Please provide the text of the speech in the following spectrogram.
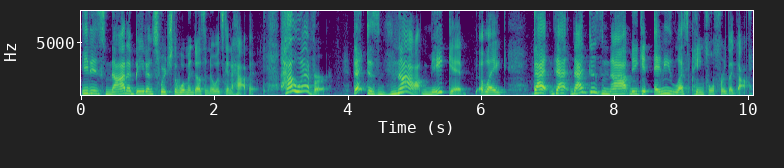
It is not a bait and switch. The woman doesn't know what's going to happen. However, that does not make it like that that that does not make it any less painful for the guy.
